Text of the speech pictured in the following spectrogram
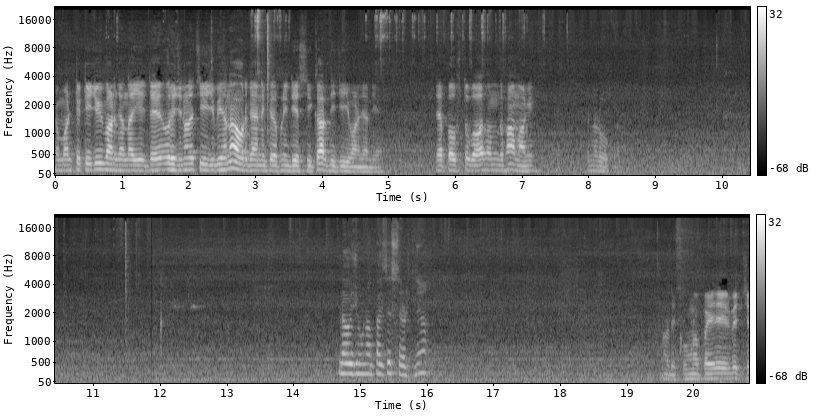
ਕਮੰਟਿਟੀ 'ਚ ਵੀ ਬਣ ਜਾਂਦਾ ਜੀ ਤੇ ਓਰੀਜਨਲ ਚੀਜ਼ ਵੀ ਹਨਾ ਆਰਗੈਨਿਕ ਆਪਣੀ ਦੇਸੀ ਘਰ ਦੀ ਚੀਜ਼ ਬਣ ਜਾਂਦੀ ਹੈ ਤੇ ਆਪਾਂ ਉਸ ਤੋਂ ਬਾਅਦ ਤੁਹਾਨੂੰ ਦਿਖਾਵਾਂਗੇ ਇਹਨੂੰ ਰੋਕ ਲਾ। ਲਓ ਜੀ ਹੁਣ ਆਪਾਂ ਇਸੇ ਸਿੱਟਦੇ ਹਾਂ। ਆ ਦੇਖੋ ਹੁਣ ਆਪਾਂ ਇਹਦੇ ਵਿੱਚ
